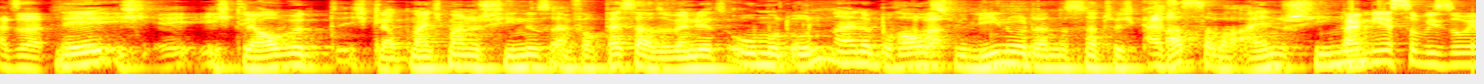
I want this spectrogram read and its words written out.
Also, nee, ich, ich glaube, ich glaube, manchmal eine Schiene ist einfach besser. Also wenn du jetzt oben und unten eine brauchst, wie Lino, dann ist natürlich krass, also, aber eine Schiene. Bei mir ist sowieso,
